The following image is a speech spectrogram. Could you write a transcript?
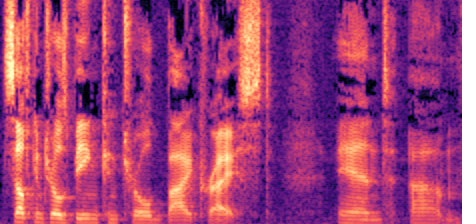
self control is being controlled by Christ. And um,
